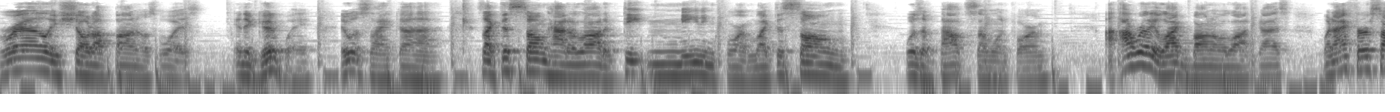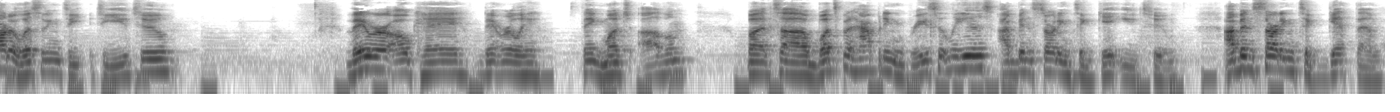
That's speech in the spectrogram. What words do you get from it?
really showed off Bono's voice in a good way. It was like uh it's like this song had a lot of deep meaning for him. Like this song was about someone for him. I, I really like Bono a lot, guys. When I first started listening to to U2, they were okay. Didn't really think much of them. But uh, what's been happening recently is I've been starting to get U2. I've been starting to get them.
